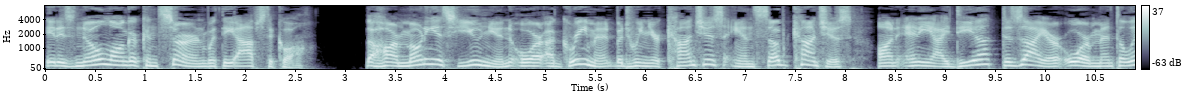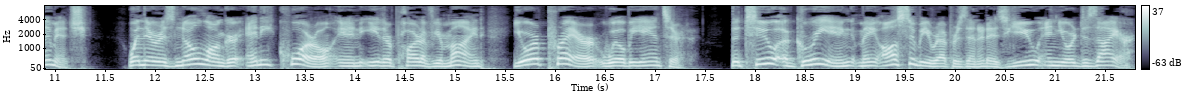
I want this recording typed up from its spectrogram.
it is no longer concerned with the obstacle the harmonious union or agreement between your conscious and subconscious on any idea, desire, or mental image. When there is no longer any quarrel in either part of your mind, your prayer will be answered. The two agreeing may also be represented as you and your desire,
